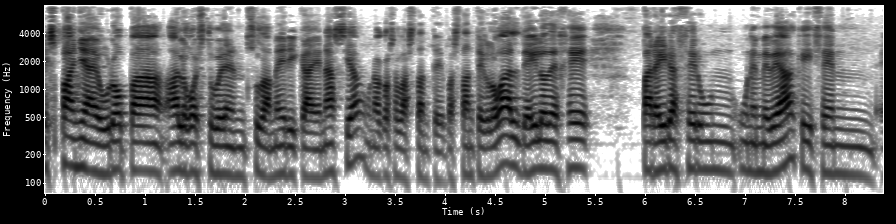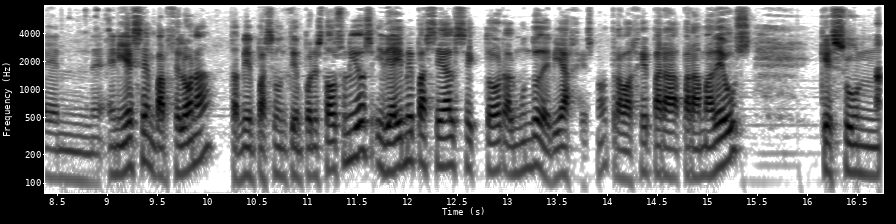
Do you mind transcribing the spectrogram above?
España, Europa, algo estuve en Sudamérica, en Asia, una cosa bastante, bastante global. De ahí lo dejé para ir a hacer un, MBA que hice en, en, IES, en Barcelona. También pasé un tiempo en Estados Unidos y de ahí me pasé al sector, al mundo de viajes. ¿no? Trabajé para, para Amadeus, que es un,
